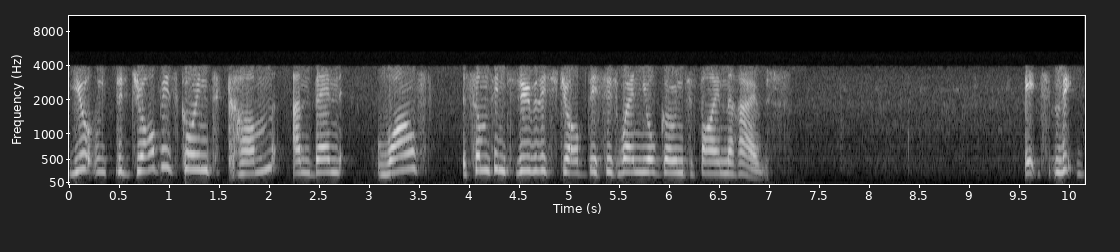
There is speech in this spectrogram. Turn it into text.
You, the job is going to come, and then whilst something to do with this job, this is when you're going to find the house. It's. li-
